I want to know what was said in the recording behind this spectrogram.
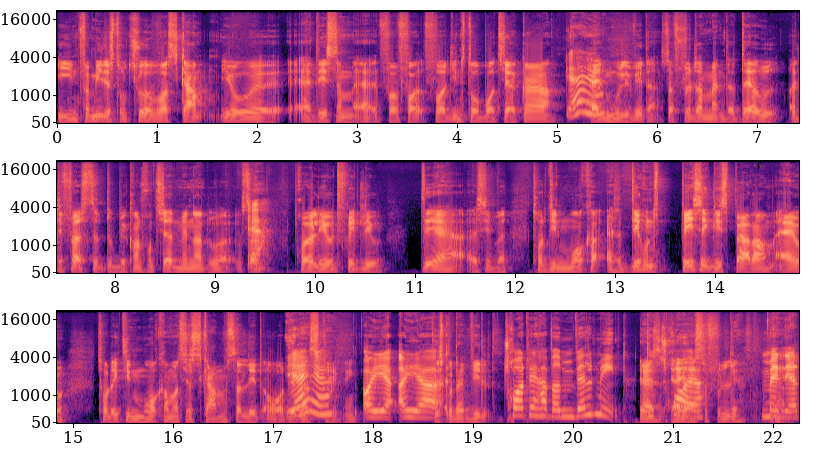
i en familiestruktur, hvor skam jo øh, er det, som er for, for, for din storebror til at gøre ja, ja. alt muligt ved dig. Så flytter man dig derud, og det første, du bliver konfronteret med, når du så ja. prøver at leve et frit liv, det er, altså, tror du, din mor, altså det hun basically spørger dig om, er jo, tror du ikke, din mor kommer til at skamme sig lidt over det, ja, der ja. skete? Ikke? Og jeg, og jeg det da vildt. tror, det har været velment. Ja, det tror ja, ja, jeg. selvfølgelig. Men ja. jeg,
